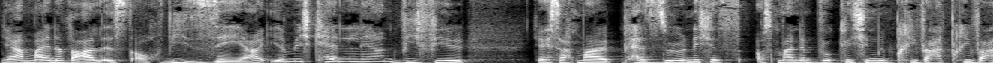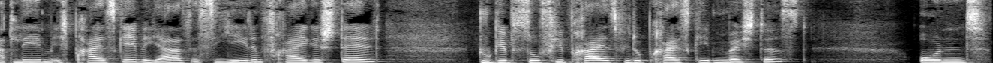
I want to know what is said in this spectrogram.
ja, meine Wahl ist auch, wie sehr ihr mich kennenlernt, wie viel, ja, ich sag mal, Persönliches aus meinem wirklichen Privat-Privatleben ich preisgebe. Ja, das ist jedem freigestellt. Du gibst so viel Preis, wie du preisgeben möchtest. Und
